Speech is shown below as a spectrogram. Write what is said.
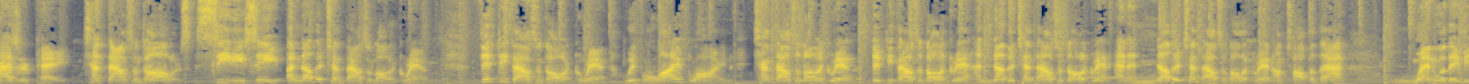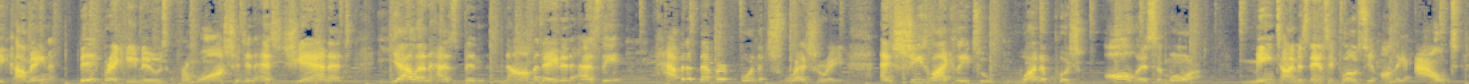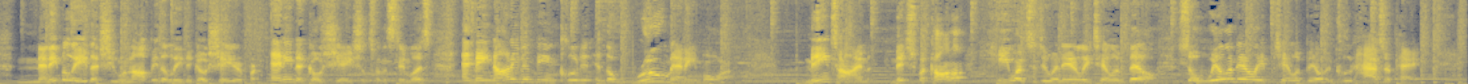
Hazard Pay, $10,000. CDC, another $10,000 grant. $50,000 grant with Lifeline, $10,000 grant, $50,000 grant, another $10,000 grant, and another $10,000 grant on top of that. When will they be coming? Big breaking news from Washington as Janet Yellen has been nominated as the cabinet member for the Treasury, and she's likely to want to push all this and more. Meantime, is Nancy Pelosi on the out? Many believe that she will not be the lead negotiator for any negotiations for the stimulus and may not even be included in the room anymore. Meantime, Mitch McConnell, he wants to do a nearly tailored bill. So, will a nearly tailored bill include hazard pay,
